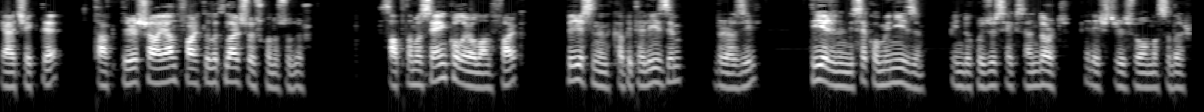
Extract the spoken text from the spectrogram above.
gerçekte takdire şayan farklılıklar söz konusudur. Saptaması en kolay olan fark birisinin kapitalizm, Brazil, diğerinin ise komünizm, 1984 eleştirisi olmasıdır.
